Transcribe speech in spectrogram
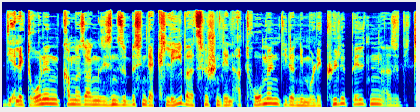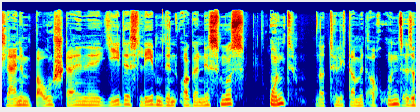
Die Elektronen, kann man sagen, sie sind so ein bisschen der Kleber zwischen den Atomen, die dann die Moleküle bilden, also die kleinen Bausteine jedes lebenden Organismus und natürlich damit auch uns. Also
